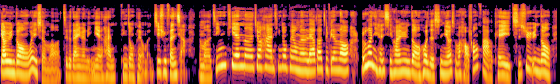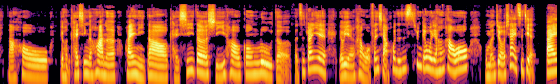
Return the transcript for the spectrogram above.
要运动为什么这个单元里面和听众朋友们继续分享。那么今天呢，就和听众朋友们聊到这边喽。如果你很喜欢运动，或者是你有什么好方法可以持续运动，然后又很开心的话呢，欢迎你到凯西的十一号公路的粉丝专业留言和我分享，或者是私讯给我也很好哦。我们就下一次见，拜。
